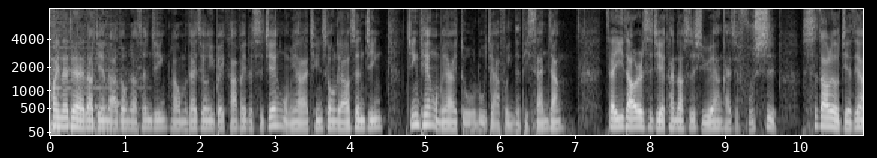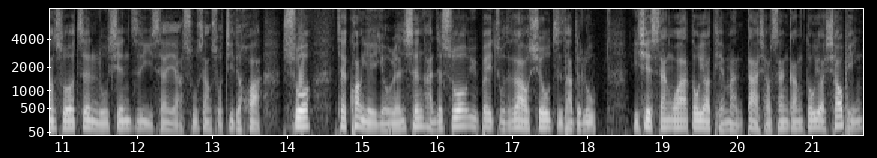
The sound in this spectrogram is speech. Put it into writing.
欢迎大家来到今天的阿忠聊圣经。来我们再次用一杯咖啡的时间，我们要来轻松聊圣经。今天我们要来读路加福音的第三章，在一到二十节看到施洗约翰开始服侍。四到六节这样说：正如先知以赛亚书上所记的话，说在旷野有人声喊着说：预备主的道，修直他的路。一切山洼都要填满，大小山冈都要削平，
